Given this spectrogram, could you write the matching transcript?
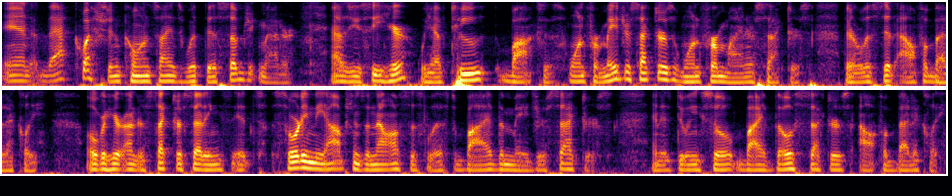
and that question coincides with this subject matter. As you see here, we have two boxes, one for major sectors, one for minor sectors. They're listed alphabetically. Over here under sector settings, it's sorting the options analysis list by the major sectors and it's doing so by those sectors alphabetically.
